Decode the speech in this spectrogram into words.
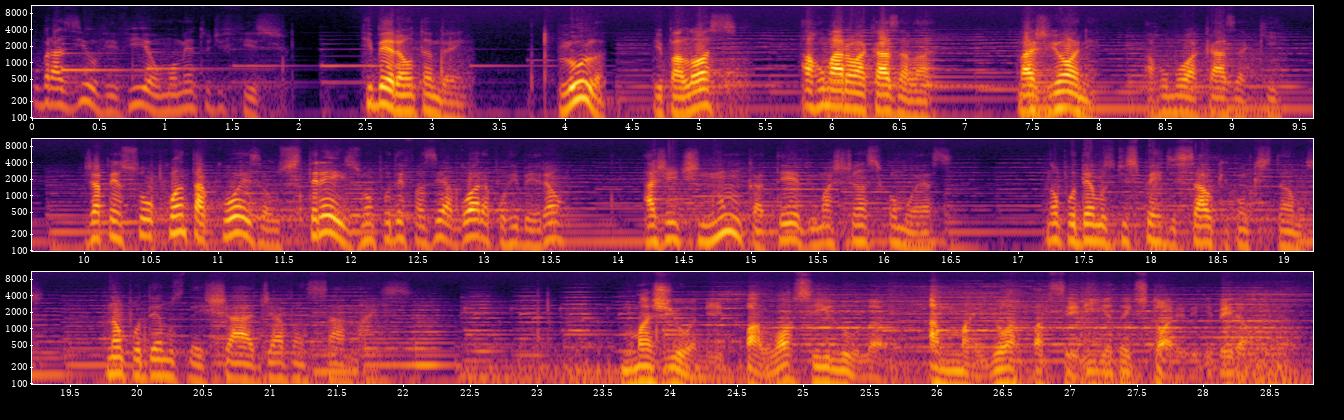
O Brasil vivia um momento difícil. Ribeirão também. Lula e Palocci arrumaram a casa lá. Magione arrumou a casa aqui. Já pensou quanta coisa os três vão poder fazer agora por Ribeirão? A gente nunca teve uma chance como essa. Não podemos desperdiçar o que conquistamos. Não podemos deixar de avançar mais. Magione, Palocci e Lula, a maior parceria da história de Ribeirão.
